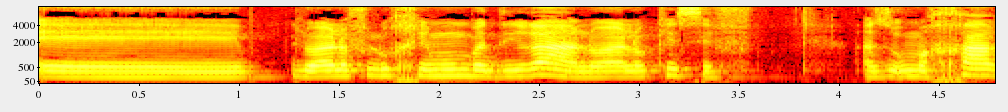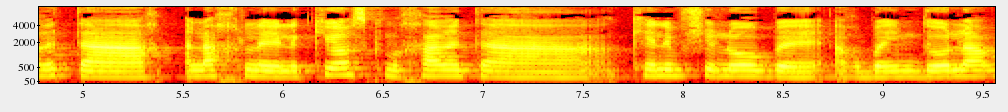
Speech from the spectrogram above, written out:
אה, לא היה לו אפילו חימום בדירה, לא היה לו כסף. אז הוא מכר את ה... הלך לקיוסק, מכר את הכלב שלו ב-40 דולר.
